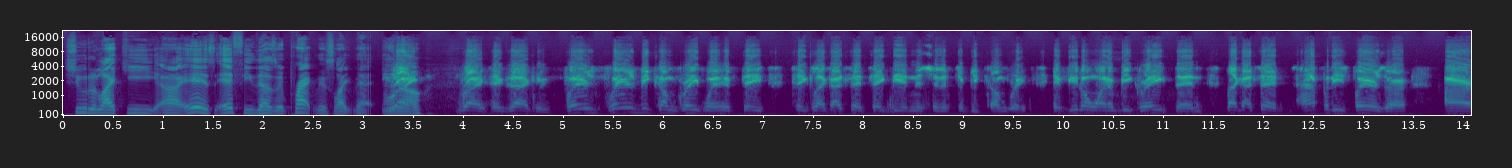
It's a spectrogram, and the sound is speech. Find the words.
shooter like he uh, is if he doesn't practice like that. You right. know. Right, exactly. Players players become great when if they take, like I said, take the initiative to become great. If you don't want to be great, then, like I said, half of these players are are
